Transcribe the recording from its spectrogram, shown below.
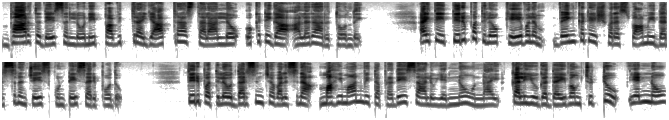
భారతదేశంలోని పవిత్ర యాత్రా స్థలాల్లో ఒకటిగా అలరారుతోంది. అయితే తిరుపతిలో కేవలం వెంకటేశ్వర స్వామి దర్శనం చేసుకుంటే సరిపోదు. తిరుపతిలో దర్శించవలసిన మహిమాన్విత ప్రదేశాలు ఎన్నో ఉన్నాయి. కలియుగ దైవం చుట్టూ ఎన్నో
